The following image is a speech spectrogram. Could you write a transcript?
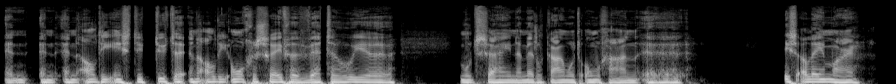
En, en, en al die instituten en al die ongeschreven wetten, hoe je moet zijn en met elkaar moet omgaan, eh, is alleen maar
